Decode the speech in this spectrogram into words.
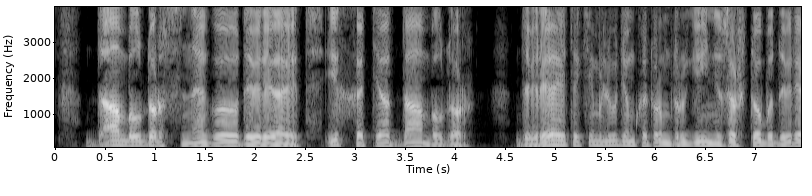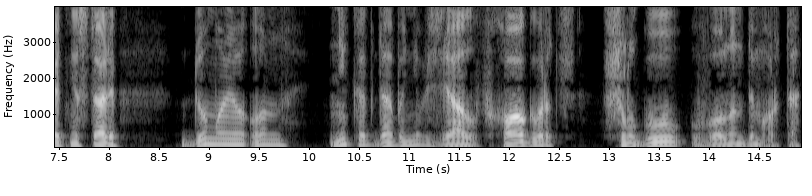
— Дамблдор Снегу доверяет. Их хотят Дамблдор. Доверяет таким людям, которым другие ни за что бы доверять не стали. Думаю, он никогда бы не взял в Хогвартс слугу Волан-де-Морта.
